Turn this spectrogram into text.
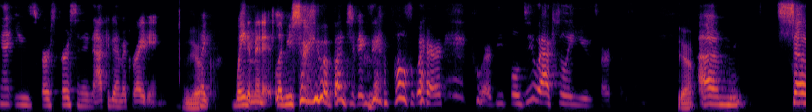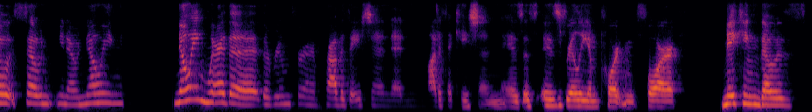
can't use first person in academic writing yep. like wait a minute let me show you a bunch of examples where where people do actually use first yeah. Um, so so you know knowing knowing where the the room for improvisation and modification is is, is really important for making those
